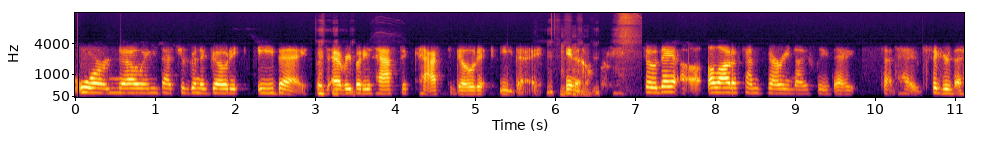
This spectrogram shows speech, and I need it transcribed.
or knowing that you're going to go to eBay because everybody's has to has to go to eBay you know? So they a- a lot of times very nicely they said hey figure this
